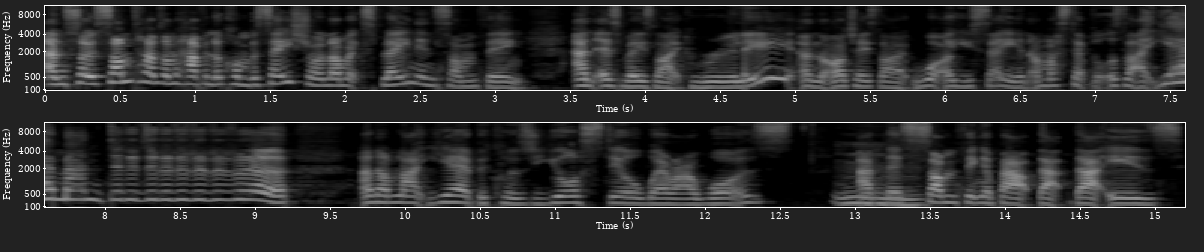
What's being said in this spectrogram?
And so sometimes I'm having a conversation and I'm explaining something, and Esme's like, "Really?" And RJ's like, "What are you saying?" And my stepdaughter's like, "Yeah, man." da, da, da, da, da, da, da, da." And I'm like, "Yeah, because you're still where I was." And Mm. there's something about that that is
